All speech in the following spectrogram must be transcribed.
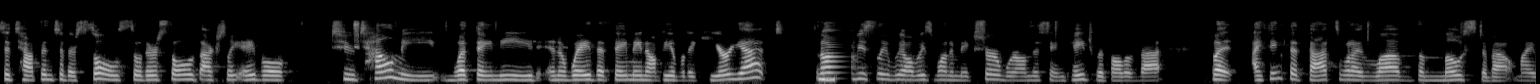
to tap into their souls. So their soul is actually able to tell me what they need in a way that they may not be able to hear yet. And mm-hmm. obviously, we always want to make sure we're on the same page with all of that. But I think that that's what I love the most about my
